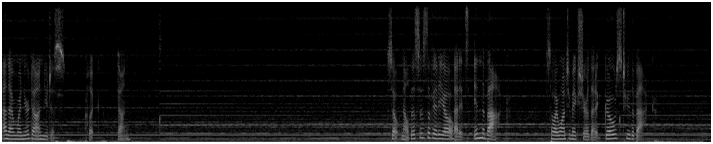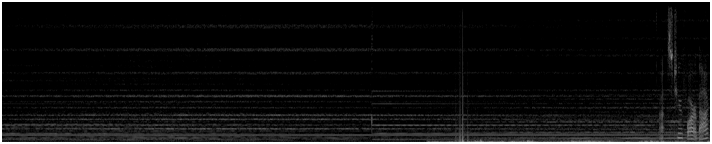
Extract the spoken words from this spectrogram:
And then when you're done, you just click done. So now this is the video that it's in the back. So I want to make sure that it goes to the back. That's too far back.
